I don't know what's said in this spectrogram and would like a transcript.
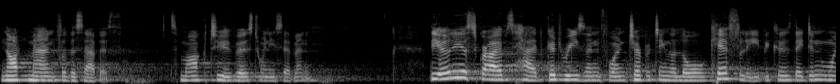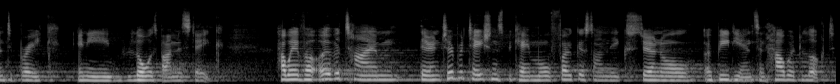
not man for the Sabbath. It's Mark 2, verse 27. The earlier scribes had good reason for interpreting the law carefully because they didn't want to break any laws by mistake. However, over time, their interpretations became more focused on the external obedience and how it looked,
